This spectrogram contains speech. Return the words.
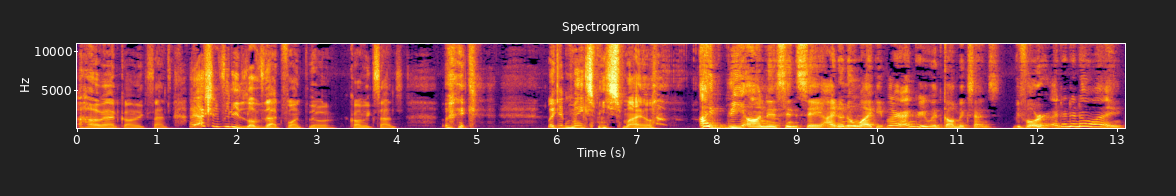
Oh man, Comic Sans. I actually really love that font though, Comic Sans. Like, like it makes me smile. I'd be honest and say I don't know why people are angry with Comic Sans. Before, I don't know why.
